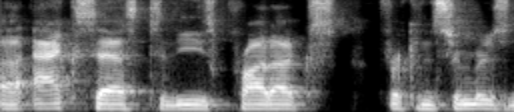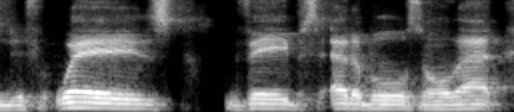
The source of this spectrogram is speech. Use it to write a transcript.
uh, access to these products for consumers in different ways vapes edibles and all that.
